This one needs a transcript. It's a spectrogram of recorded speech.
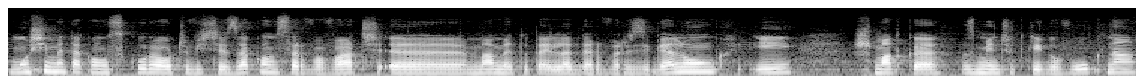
musimy taką skórę oczywiście zakonserwować. E, mamy tutaj leder Verzigelung i szmatkę z mięciutkiego włókna.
